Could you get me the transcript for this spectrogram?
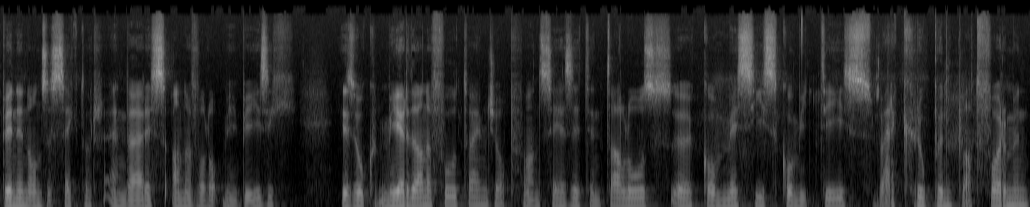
binnen onze sector. En daar is Anne volop mee bezig. Is ook meer dan een fulltime job, want zij zit in talloze uh, commissies, comité's, werkgroepen, platformen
